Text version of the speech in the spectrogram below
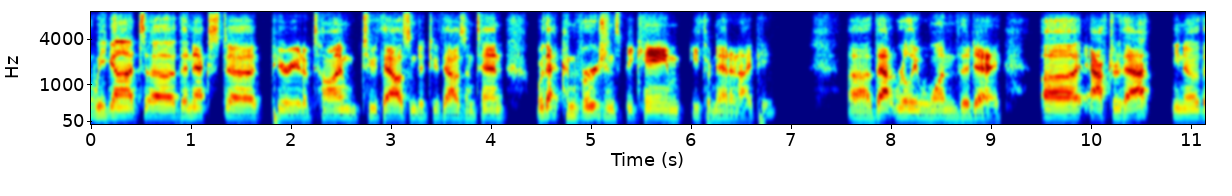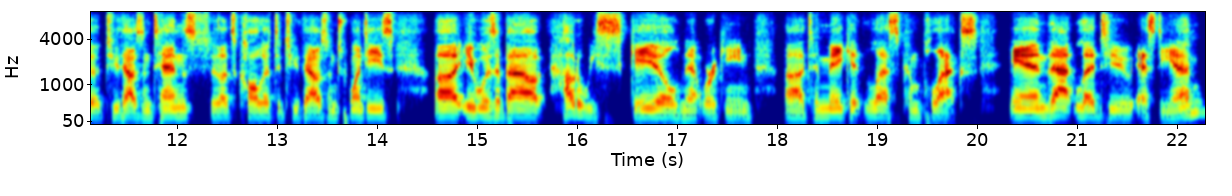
we got uh, the next uh, period of time, 2000 to 2010, where that convergence became Ethernet and IP. that really won the day. after that, you know the 2010s so let's call it the 2020s uh, it was about how do we scale networking uh, to make it less complex. And that led to sdn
